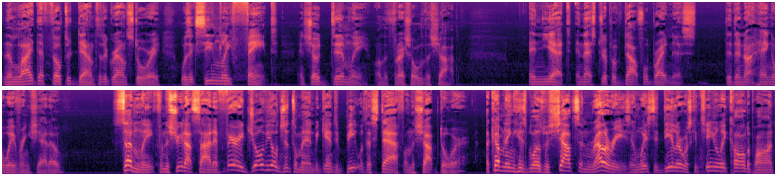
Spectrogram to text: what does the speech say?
and the light that filtered down to the ground story was exceedingly faint and showed dimly on the threshold of the shop. And yet, in that strip of doubtful brightness, did there not hang a wavering shadow? Suddenly, from the street outside, a very jovial gentleman began to beat with a staff on the shop door, accompanying his blows with shouts and railleries in which the dealer was continually called upon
